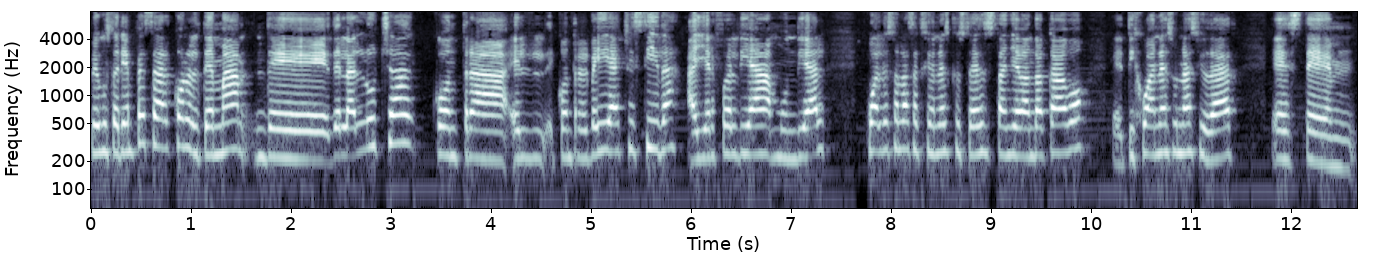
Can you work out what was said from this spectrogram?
me gustaría empezar con el tema de, la lucha contra el, contra el VIH y SIDA. Ayer fue el Día Mundial. ¿Cuáles son las acciones que ustedes están llevando a cabo? Eh, Tijuana es una ciudad este,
